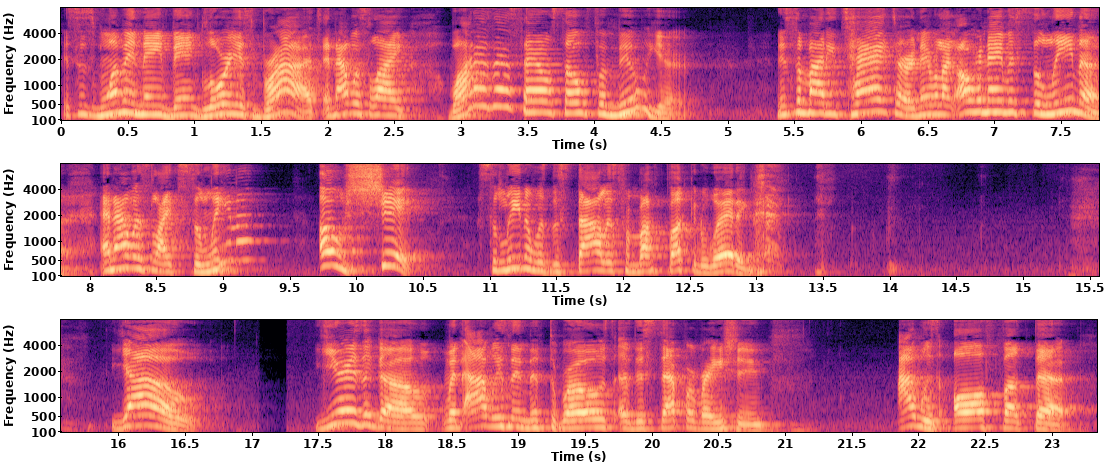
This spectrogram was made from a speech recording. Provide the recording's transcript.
It's this woman named Vanglorious Brides. And I was like, why does that sound so familiar? Then somebody tagged her and they were like, oh, her name is Selena. And I was like, Selena? Oh, shit. Selena was the stylist for my fucking wedding. Yo, years ago, when I was in the throes of the separation, I was all fucked up.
